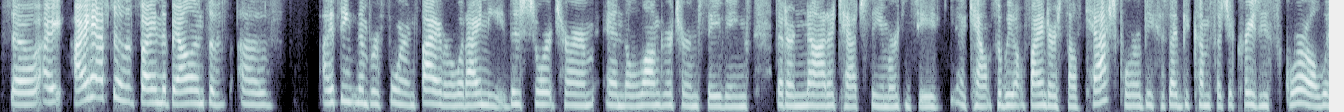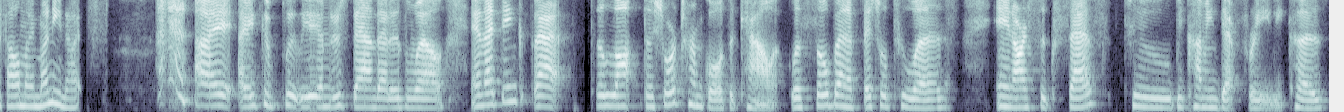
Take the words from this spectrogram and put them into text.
So I, I have to find the balance of, of I think number four and five are what I need the short term and the longer term savings that are not attached to the emergency account. So we don't find ourselves cash poor because I become such a crazy squirrel with all my money nuts. I, I completely understand that as well. And I think that the long, the short-term goals account was so beneficial to us in our success to becoming debt free because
